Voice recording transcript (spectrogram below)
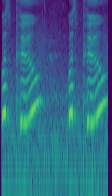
With poo? With poo?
